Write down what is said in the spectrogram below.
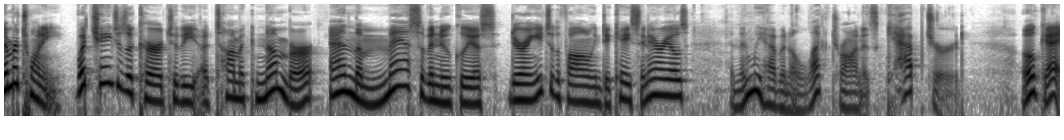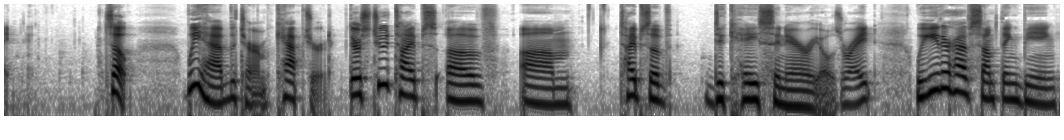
Number 20. What changes occur to the atomic number and the mass of a nucleus during each of the following decay scenarios? And then we have an electron is captured. Okay. So, we have the term captured. There's two types of um, types of decay scenarios, right? We either have something being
